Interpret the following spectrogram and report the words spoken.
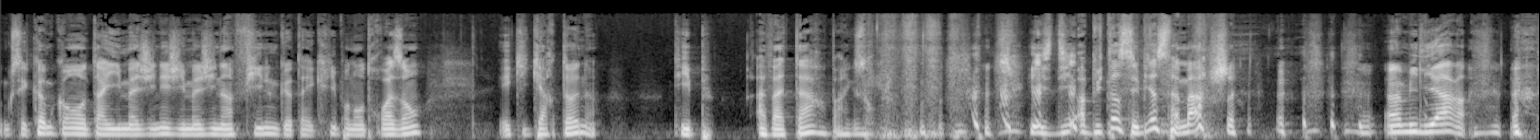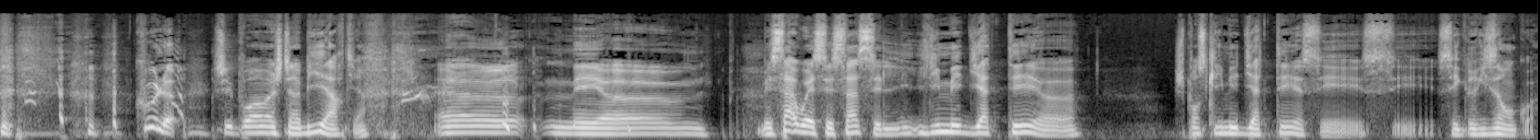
Donc c'est comme quand t'as imaginé, j'imagine un film que t'as écrit pendant trois ans et qui cartonne, type Avatar, par exemple. Il se dit, ah putain, c'est bien, ça marche. un milliard. cool. Je vais pouvoir m'acheter un billard, tiens. Euh, mais euh, mais ça, ouais, c'est ça, c'est l'immédiateté. euh, je pense que l'immédiateté, c'est c'est grisant, quoi.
